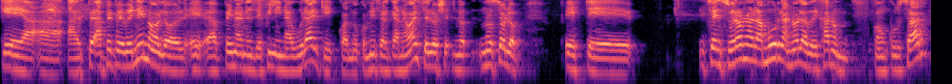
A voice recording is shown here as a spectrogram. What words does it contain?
que a, a, Pepe Veneno, lo, eh, apenas en el desfile inaugural, que cuando comienza el carnaval, se lo, no, no, solo este, censuraron a la murga, no la dejaron concursar,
